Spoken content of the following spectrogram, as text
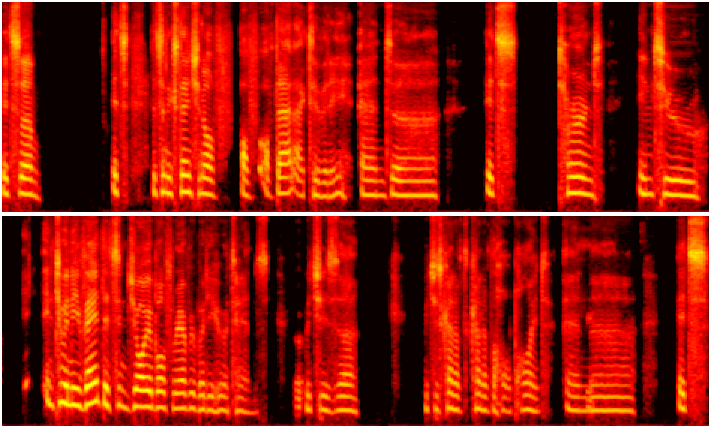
it's um, it's it's an extension of of of that activity, and uh, it's turned into into an event that's enjoyable for everybody who attends, which is uh, which is kind of kind of the whole point. And uh, it's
